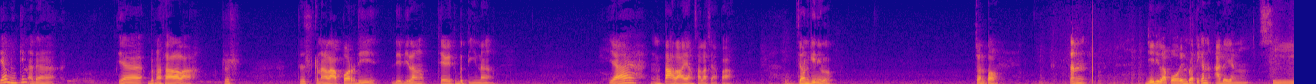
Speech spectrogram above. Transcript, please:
ya mungkin ada ya bermasalah lah. Terus terus kena lapor di dia bilang cewek itu betina. Ya entahlah yang salah siapa. Jangan gini loh. Contoh. Kan dia dilaporin berarti kan ada yang si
